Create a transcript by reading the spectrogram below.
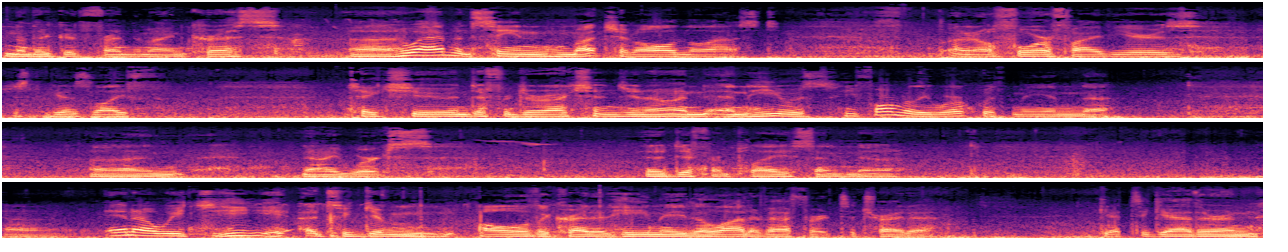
another good friend of mine, Chris, uh, who I haven't seen much at all in the last, I don't know, four or five years, just because life takes you in different directions, you know. And, and he was he formerly worked with me, and, uh, uh, and now he works at a different place. And uh, uh, you know, we he to give him all of the credit, he made a lot of effort to try to get together and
